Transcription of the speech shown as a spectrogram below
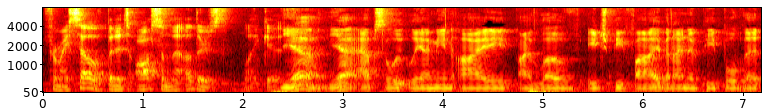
for myself, but it's awesome that others like it. Yeah, yeah, absolutely. I mean, I I love HP5, and I know people that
